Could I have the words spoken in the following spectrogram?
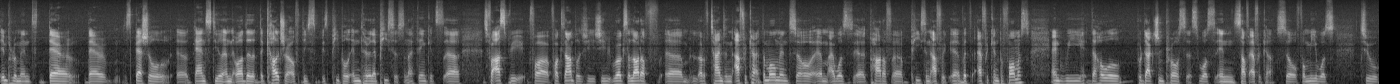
implement their their special uh, dance style and or the, the culture of these these people into their pieces. And I think it's uh, it's for us. We for for example, she she works a lot of um, a lot of times in Africa at the moment. So um, I was uh, part of a piece in Africa uh, with African performers, and we the whole production process was in South Africa. So for me was to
